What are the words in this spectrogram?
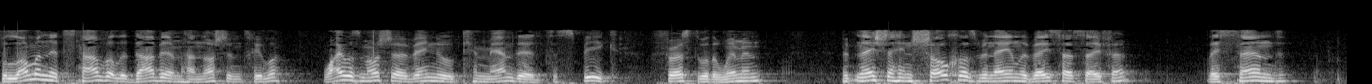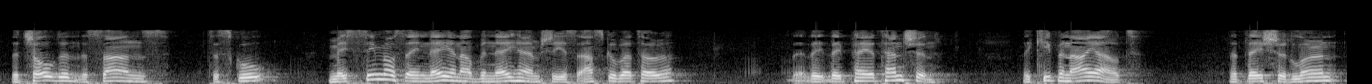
why was Moshe Rabbeinu commanded to speak first with the women? They send the children, the sons, to school. They, they, they pay attention. They keep an eye out that they should learn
